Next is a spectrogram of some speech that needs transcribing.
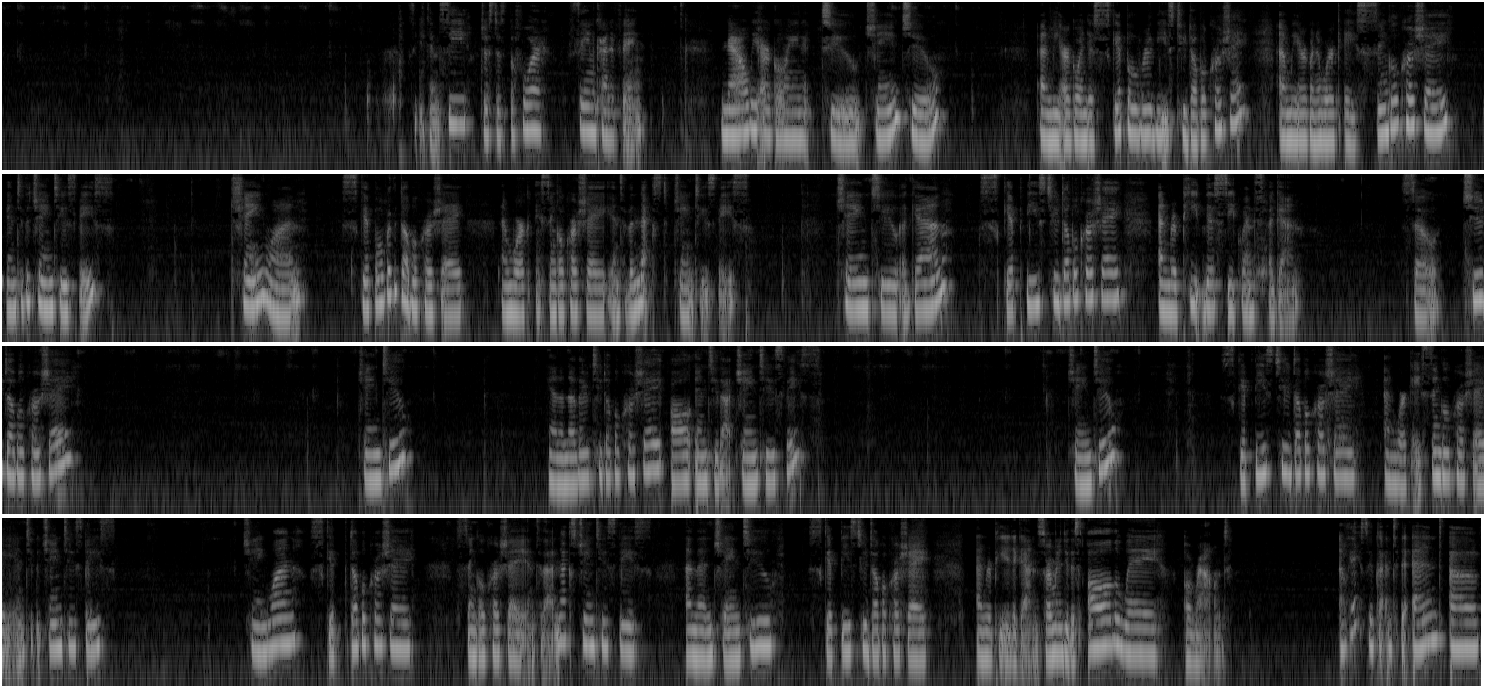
So you can see, just as before, same kind of thing. Now we are going to chain two, and we are going to skip over these two double crochet, and we are going to work a single crochet into the chain two space, chain one, skip over the double crochet, and work a single crochet into the next chain two space. Chain two again, skip these two double crochet, and repeat this sequence again. So two double crochet, chain two, and another two double crochet all into that chain two space. Chain two, skip these two double crochet and work a single crochet into the chain two space. Chain one, skip the double crochet, single crochet into that next chain two space, and then chain two, skip these two double crochet and repeat it again. So I'm gonna do this all the way around. Okay, so we've gotten to the end of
